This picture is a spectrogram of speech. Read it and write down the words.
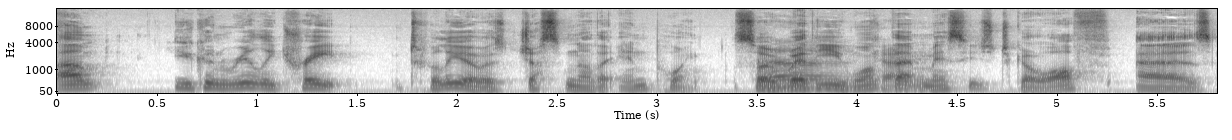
Um, you can really treat Twilio is just another endpoint. So whether you want Ah, okay. that message to go off as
